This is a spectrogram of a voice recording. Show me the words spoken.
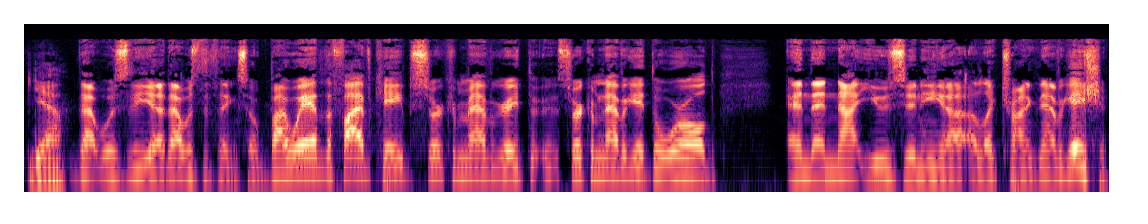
yeah. that was the uh, that was the thing. So by way of the five capes, circumnavigate the, circumnavigate the world, and then not use any uh, electronic navigation.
